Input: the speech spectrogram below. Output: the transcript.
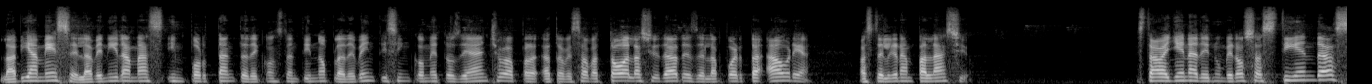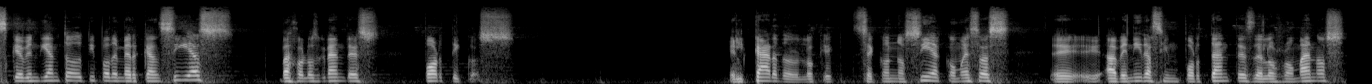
La vía Mese, la avenida más importante de Constantinopla, de 25 metros de ancho, atravesaba toda la ciudad desde la Puerta Áurea hasta el Gran Palacio. Estaba llena de numerosas tiendas que vendían todo tipo de mercancías bajo los grandes pórticos. El Cardo, lo que se conocía como esas eh, avenidas importantes de los romanos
